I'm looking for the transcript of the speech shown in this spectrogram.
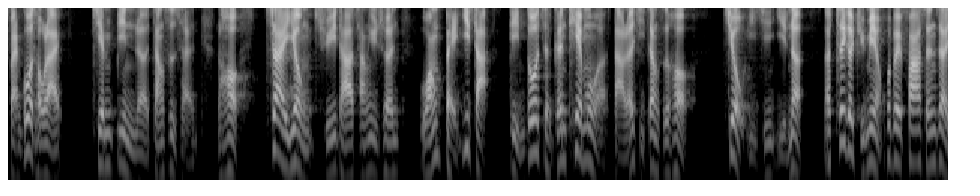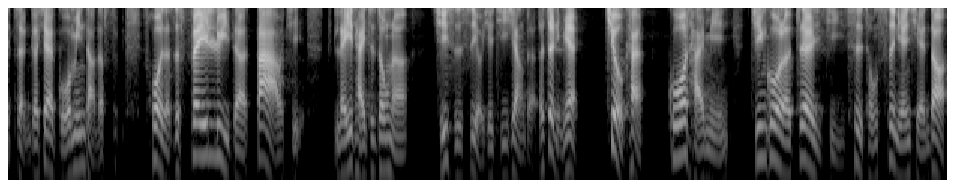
反过头来兼并了张士诚，然后再用徐达、常遇春往北一打，顶多只跟帖木儿打了几仗之后就已经赢了。那这个局面会不会发生在整个现在国民党的或者是非绿的大擂台之中呢？其实是有一些迹象的，而这里面就看郭台铭经过了这几次，从四年前到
